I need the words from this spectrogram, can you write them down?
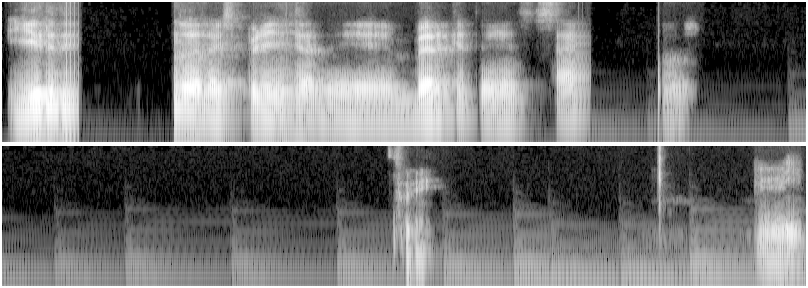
ir disfrutando de la experiencia de ver qué te saca. Sí. Que-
